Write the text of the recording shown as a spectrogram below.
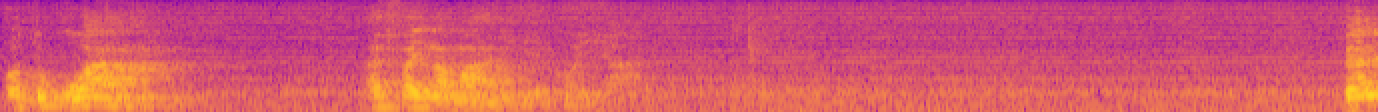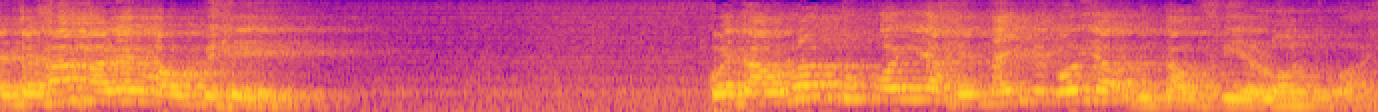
o tukuange ai whainga maari e koe. Kane te hanga re mau pehe. Koe tau lotu oia he taimi oia uku tau fie lotu ai.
